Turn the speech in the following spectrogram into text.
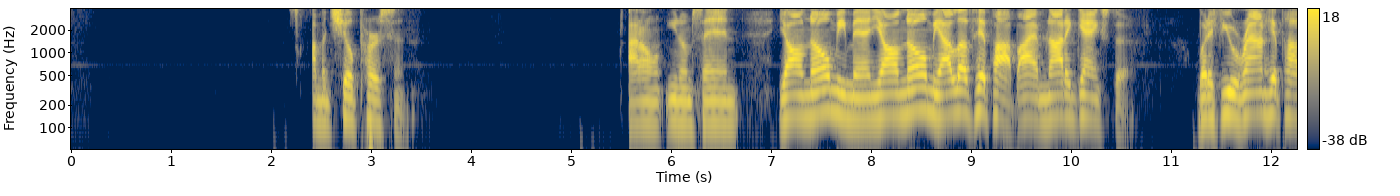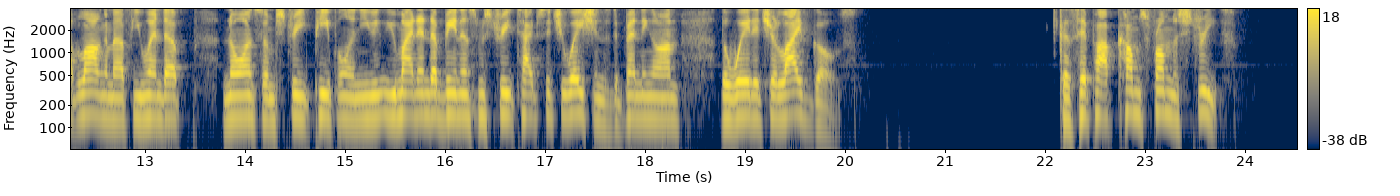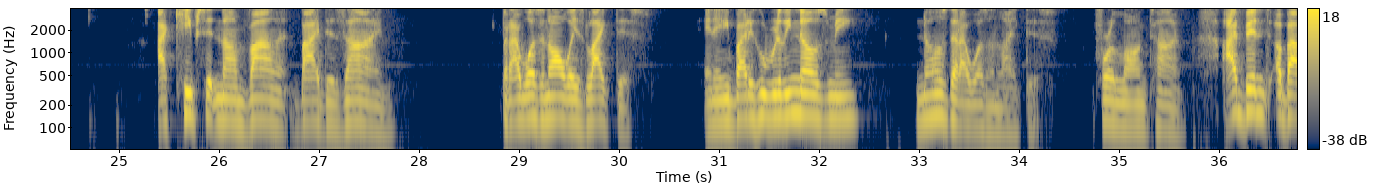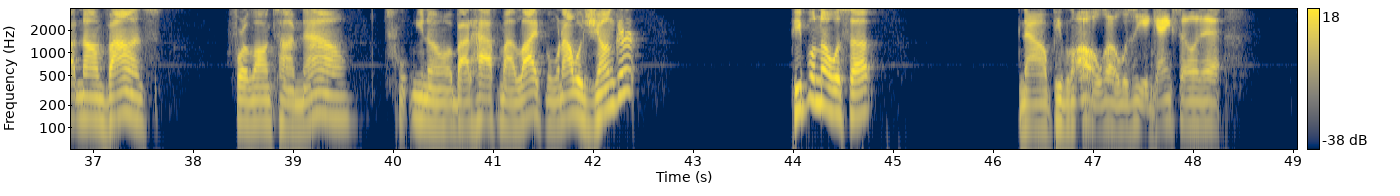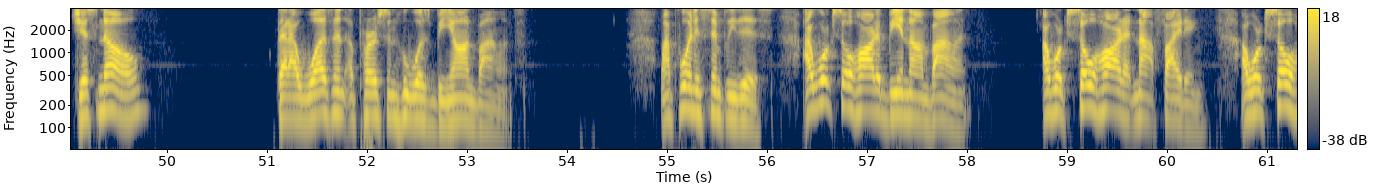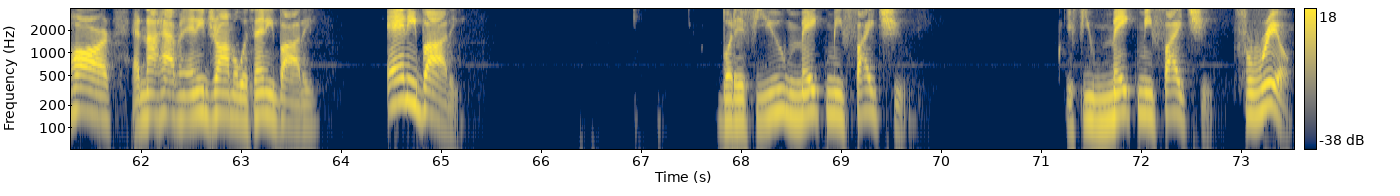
I'm a chill person. I don't, you know what I'm saying? Y'all know me, man. Y'all know me. I love hip hop. I am not a gangster. But if you're around hip hop long enough, you end up knowing some street people and you, you might end up being in some street type situations depending on the way that your life goes. Because hip hop comes from the streets. I keeps it nonviolent by design. But I wasn't always like this. And anybody who really knows me knows that I wasn't like this for a long time. I've been about nonviolence for a long time now, you know, about half my life. But when I was younger, people know what's up. Now people go, oh, well, was he a gangster oh, or that? Just know that I wasn't a person who was beyond violence. My point is simply this I worked so hard at being nonviolent. I worked so hard at not fighting. I worked so hard at not having any drama with anybody. Anybody. But if you make me fight you, if you make me fight you, for real,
